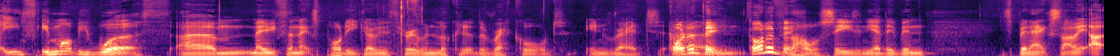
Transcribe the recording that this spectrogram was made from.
it might be worth um, maybe for the next poddy going through and looking at the record in red. Gotta be, um, gotta for be. the whole season. Yeah, they've been it's been excellent. I mean, I,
